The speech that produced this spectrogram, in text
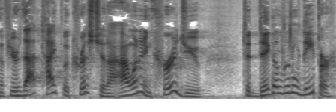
If you're that type of Christian, I, I want to encourage you to dig a little deeper.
